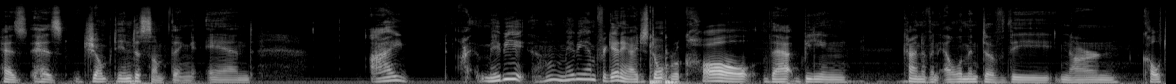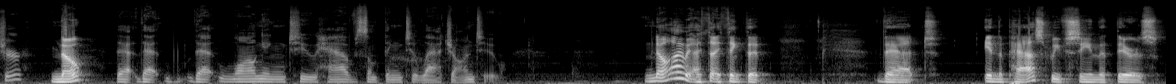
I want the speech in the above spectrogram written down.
has has jumped into something, and I, I maybe hmm, maybe I'm forgetting. I just don't recall that being kind of an element of the Narn culture. no, That that that longing to have something to latch onto. No, I mean, I, th- I think that that in the past we've seen that there's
